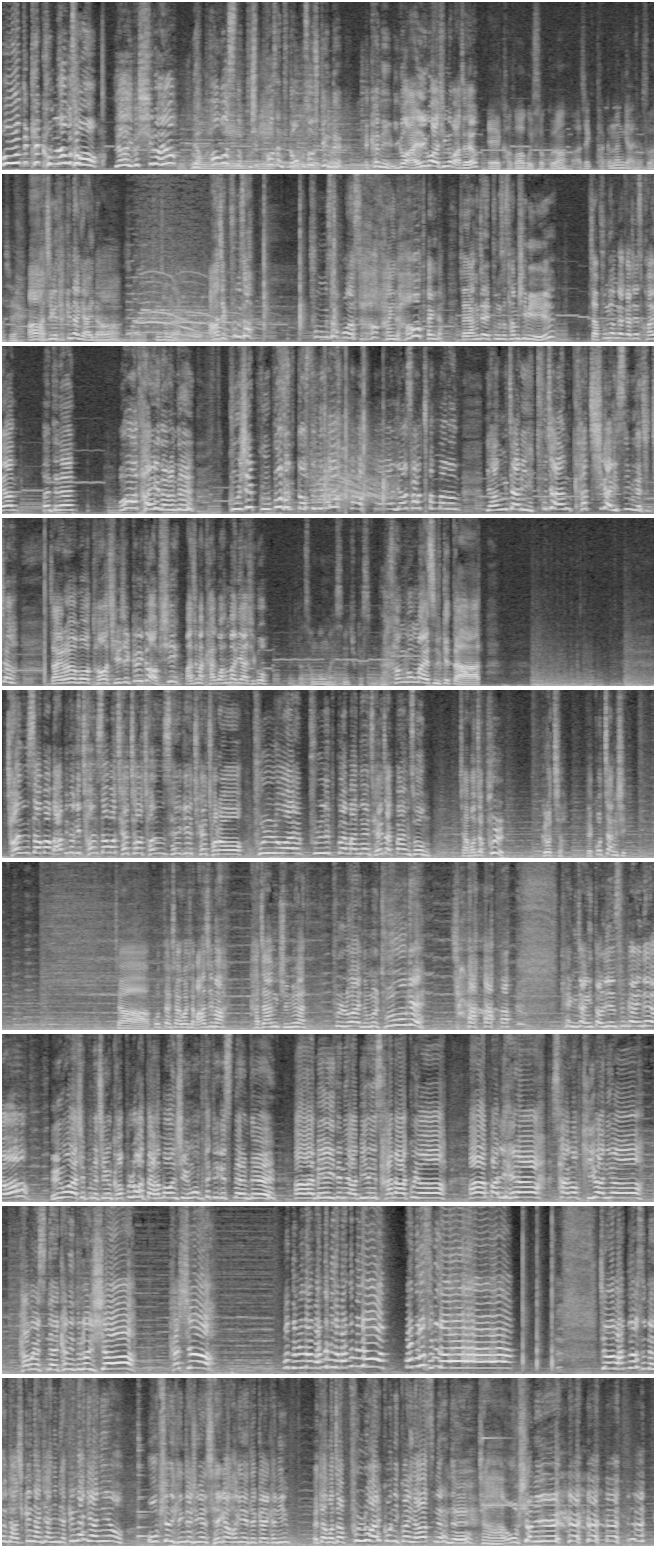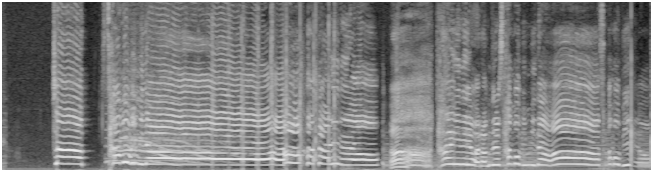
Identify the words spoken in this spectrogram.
어떡해 겁나 무서워! 야 이거 싫어요? 야 퍼거스도 90% 너무 무서워 죽겠는데. 에카님 이거 알고 하신 거 맞아요? 예, 각오하고 있었고요. 아직 다 끝난 게 아니어서 사실. 아 아직은 다 끝난 게 아니다. 제가 아직 풍선은 아니라서 아직 풍선! 풍선 뽑았어. 아 다행이다. 아우 다행이다. 자 양자의 풍선 30일. 자 풍년가까지 해서 과연 퍼센트는? 와 다행이다 여러분들. 99% 떴습니다. 야 4천만원. 양자리 투자한 가치가 있습니다 진짜 자 그러면 뭐 더 질질 끌거 없이 마지막 각오 한마디 하시고 일단 성공만 했으면 좋겠습니다. 성공만 했으면 좋겠다. 전 서버 마비노기 전 서버 최초 전 세계 최초로 풀로알 풀립과 맞는 제작 방송. 자 먼저 풀 그렇죠. 네, 꽃장식. 자 꽃장식하고 이제 마지막 가장 중요한 풀로알 눈물 두 개. 자 굉장히 떨리는 순간인데요. 응원하실 분들 지금 거플로 갔다 한 번씩 응원 부탁드리겠습니다, 여러분들. 아 메이든 아 미든이 사 나왔고요. 아 빨리 해라 상업 기환이요. 가보겠습니다, 에카님 눌러주시오. 가시죠. 만듭니다, 만듭니다, 만듭니다, 만들었습니다. 저 만들었습니다. 근데 아직 끝난 게 아닙니다. 끝난 게 아니에요. 옵션이 굉장히 중요해서 제가 확인해도 될까요, 에카님? 일단 먼저 꽃잎관이 나왔습니다, 여러분들. 자, 옵션이 자, 3업입니다. 다행이네요. 아, 다행이네요, 여러분들. 3업입니다. 아, 3업이에요.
